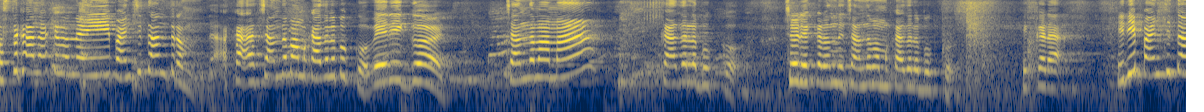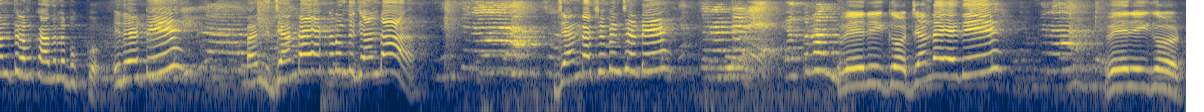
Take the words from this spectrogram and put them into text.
పుస్తకాలు ఎక్కడ ఉన్నాయి? పంచతంత్రం. క- చందమామ కథల బుక్ వెరీ గుడ్ చందమామ కథల బుక్ చూడు ఇక్కడ ఉంది చందమామ కథల బుక్ ఇక్కడ ఇది పంచతంత్రం కథల బుక్ ఇదేంటి? పంచ జెండా ఎక్కడ ఉంది జెండా? జెండా చూపించండి. వెరీ గుడ్ జెండా ఏది? వెరీ గుడ్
